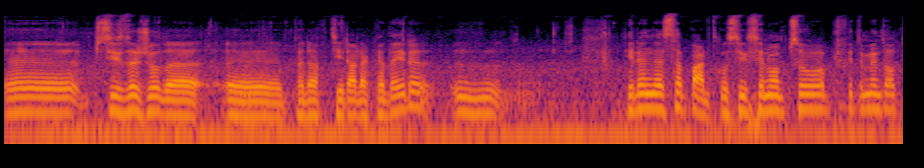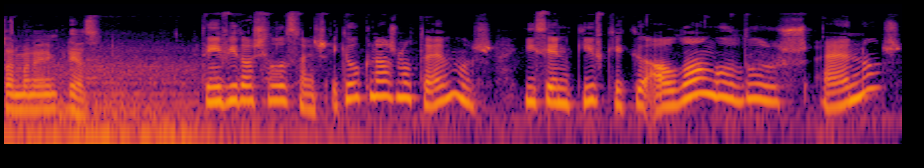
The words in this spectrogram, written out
Uh, preciso de ajuda uh, para retirar a cadeira. Uh, tirando essa parte, consigo ser uma pessoa perfeitamente autónoma na empresa. Tem havido oscilações. Aquilo que nós notamos, isso é inequívoco, é que ao longo dos anos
